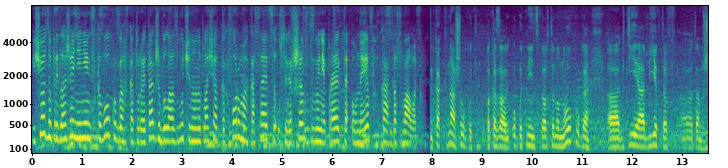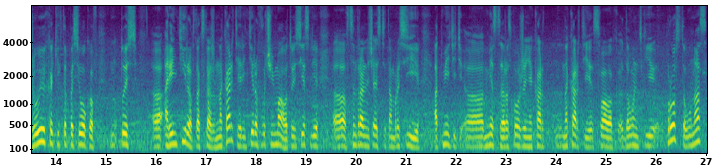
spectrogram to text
Еще одно предложение Ненецкого округа, которое также было озвучено на площадках форума, касается усовершенствования проекта ОНФ «Карта свалок». Как наш опыт показал, опыт Ненецкого автономного округа, а, где объектов а, там, живых каких-то поселков, ну, то есть ориентиров, так скажем, на карте ориентиров очень мало. То есть если в центральной части там, России отметить место расположения карт, на карте свалок довольно-таки просто, у нас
